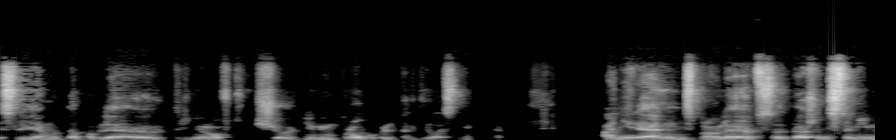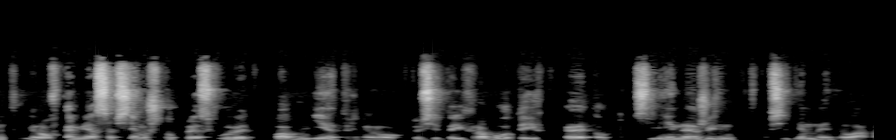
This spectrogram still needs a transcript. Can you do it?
если я ему добавляю тренировки еще, не мы пробовали так делать с некоторыми, они реально не справляются даже не с самими тренировками, а со всем, что происходит вовне тренировок. То есть это их работа, их какая-то вот, семейная жизнь, повседневные дела.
